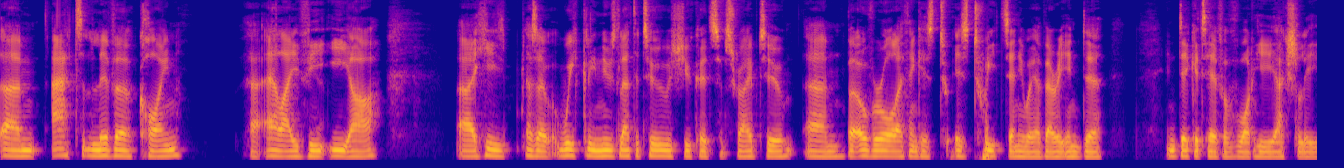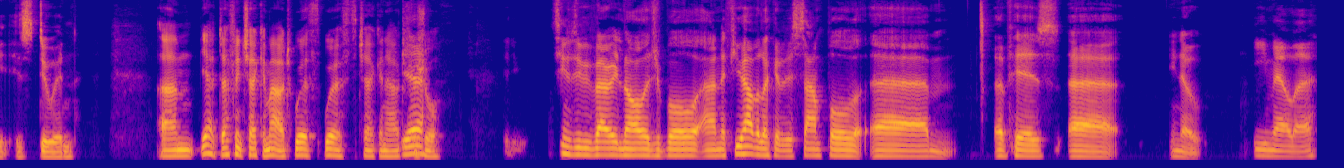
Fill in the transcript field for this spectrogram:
Um, at Liver Coin, uh, L I V E R. Uh, he has a weekly newsletter too, which you could subscribe to. Um, but overall, I think his t- his tweets anyway are very indi- indicative of what he actually is doing. Um, yeah, definitely check him out. Worth worth checking out Yeah. for sure. Seems to be very knowledgeable. And if you have a look at his sample um, of his, uh, you know, emailer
